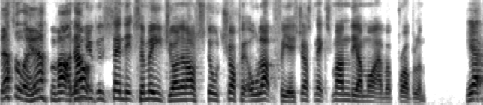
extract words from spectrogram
Definitely, yeah, without and a doubt. You can send it to me, John, and I'll still chop it all up for you. It's just next Monday I might have a problem. Yeah,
